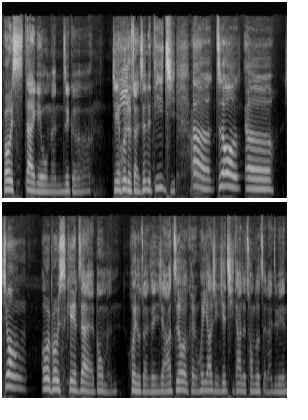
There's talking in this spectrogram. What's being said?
Boris 带给我们这个今天绘图转身的第一集。那之后呃，希望偶尔 Boris 可以再来帮我们绘图转身一下。然后之后可能会邀请一些其他的创作者来这边。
